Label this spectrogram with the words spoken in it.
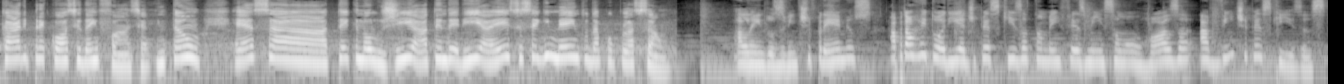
cárie precoce da infância. Então essa tecnologia atenderia a esse segmento da população. Além dos 20 prêmios, a Pró-Reitoria de Pesquisa também fez menção honrosa a 20 pesquisas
